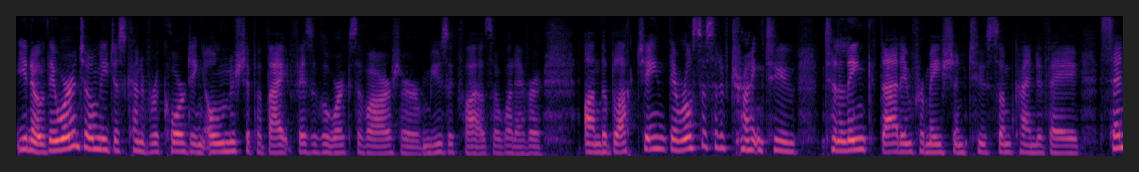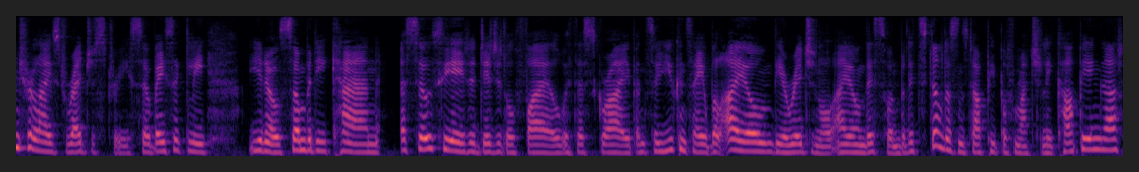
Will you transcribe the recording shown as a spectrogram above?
you know, they weren't only just kind of recording ownership about physical works of art or music files or whatever on the blockchain. They were also sort of trying to to link that information to some kind of a centralized registry. So basically, you know, somebody can associate a digital file with Ascribe. And so you can say, well, I own the original, I own this one, but it still doesn't stop people from actually copying that.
